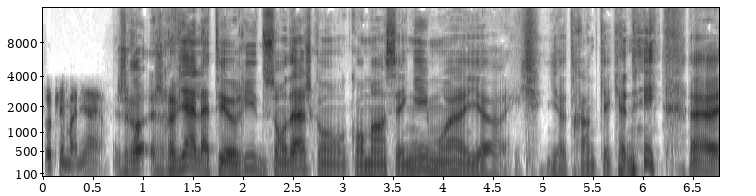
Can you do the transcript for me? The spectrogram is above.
toutes les manières. Je, re- je reviens à la théorie du sondage qu'on m'a enseigné, moi, il y a, il y a 30 quelques années. Euh,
